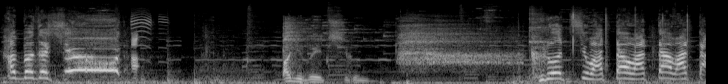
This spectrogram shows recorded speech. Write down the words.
한 번 더 슛. 아. 아니 왜 지금? 하... 그렇지 왔다 왔다 왔다.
